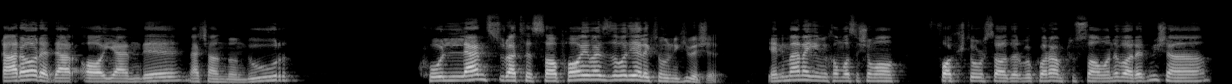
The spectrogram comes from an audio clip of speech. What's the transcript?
قراره در آینده نه چندان دور کلا صورت حساب های الکترونیکی بشه. یعنی من اگه می‌خوام واسه شما فاکتور صادر بکنم تو سامانه وارد میشم.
